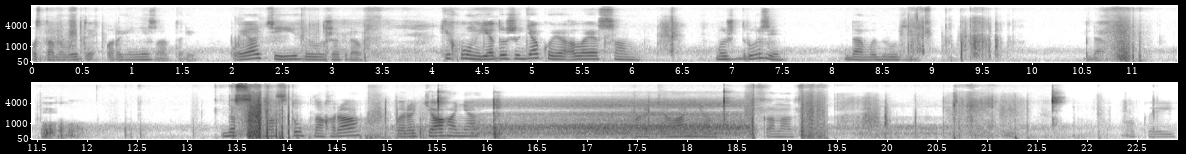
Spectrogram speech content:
встановити організаторів. Бо я ці ігри вже грав. Кіхун, я дуже дякую, але я сам. Ми ж друзі? Да, ми друзі. Да. Нас- Наступна гра перетягання. Перетягання канатів. Окей.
